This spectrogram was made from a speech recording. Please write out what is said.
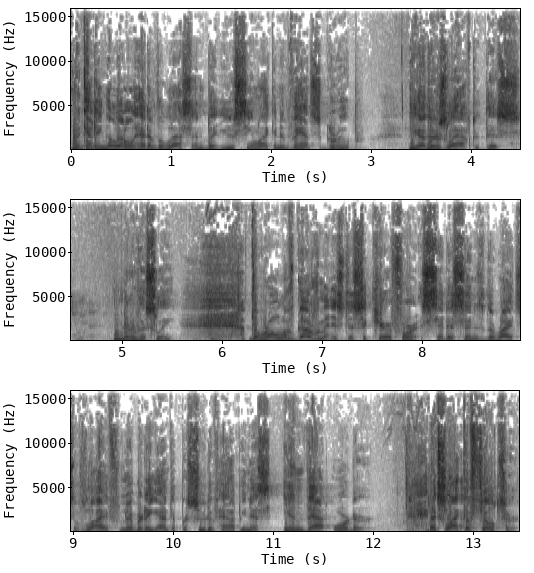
We're getting a little ahead of the lesson, but you seem like an advanced group. The others laughed at this nervously. The role of government is to secure for citizens the rights of life, liberty, and the pursuit of happiness in that order. It's like a filter.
